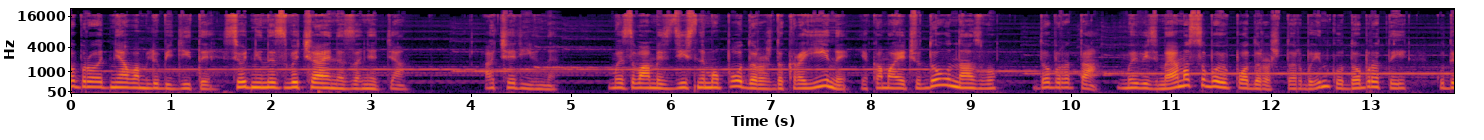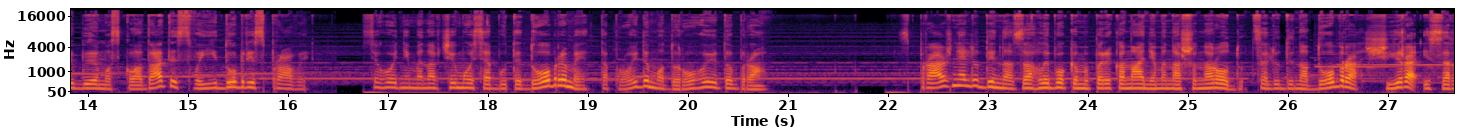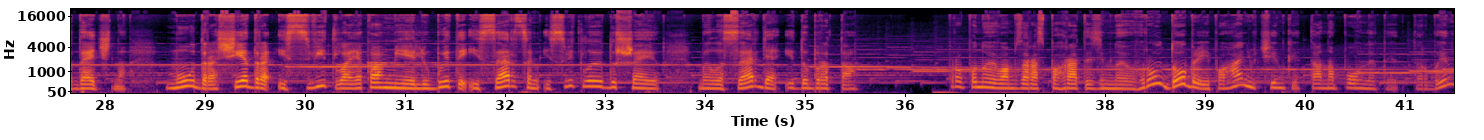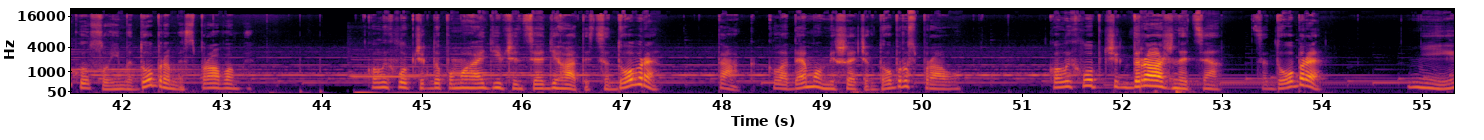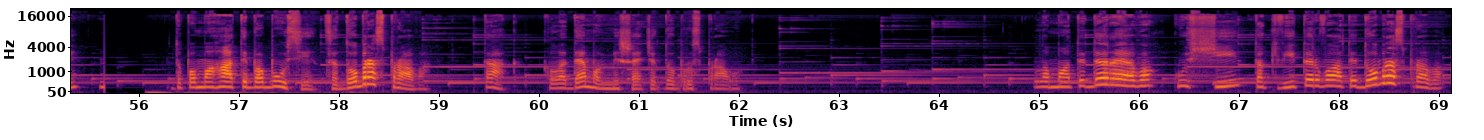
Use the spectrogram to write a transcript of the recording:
Доброго дня вам, любі діти! Сьогодні незвичайне заняття, а чарівне. Ми з вами здійснимо подорож до країни, яка має чудову назву Доброта. Ми візьмемо з собою подорож торбинку доброти, куди будемо складати свої добрі справи. Сьогодні ми навчимося бути добрими та пройдемо дорогою добра. Справжня людина за глибокими переконаннями нашого народу це людина добра, щира і сердечна, мудра, щедра і світла, яка вміє любити і серцем, і світлою душею, милосердя і доброта. Пропоную вам зараз пограти зі мною в гру добрі і погані вчинки та наповнити торбинку своїми добрими справами. Коли хлопчик допомагає дівчинці одягатися, добре? Так, кладемо в мішечок добру справу. Коли хлопчик дражниться, це добре? Ні. Допомагати бабусі це добра справа? Так, кладемо в мішечок добру справу. Ламати дерева, кущі та квіти рвати добра справа?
